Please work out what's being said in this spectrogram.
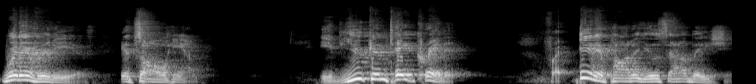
Whatever it is, it's all him. If you can take credit for any part of your salvation,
